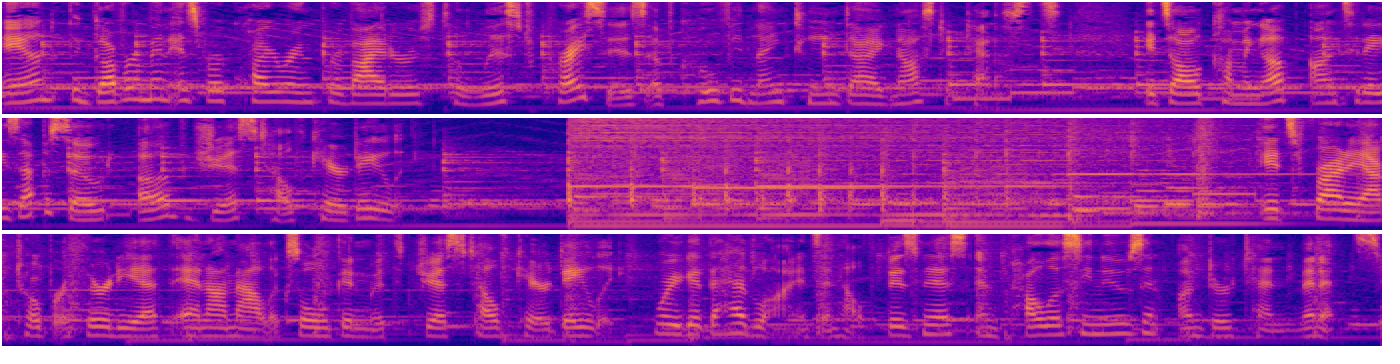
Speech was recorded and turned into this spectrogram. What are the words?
And the government is requiring providers to list prices of COVID 19 diagnostic tests. It's all coming up on today's episode of GIST Healthcare Daily. It's Friday, October 30th, and I'm Alex Olgin with GIST Healthcare Daily, where you get the headlines in health business and policy news in under 10 minutes.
